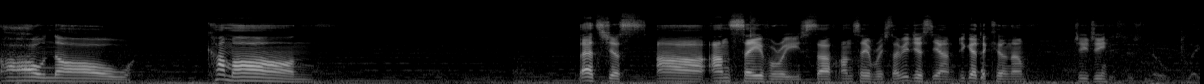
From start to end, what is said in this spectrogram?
Oh no! Come on! That's just uh, unsavory stuff. Unsavory stuff. You just yeah, you get the kill now. GG. No place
